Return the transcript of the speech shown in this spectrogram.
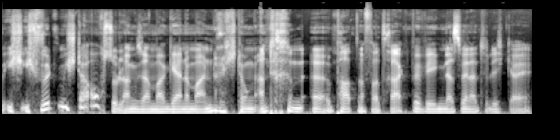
ich, ich würde mich da auch so langsam mal gerne mal in Richtung anderen äh, Partnervertrag bewegen. Das wäre natürlich geil.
